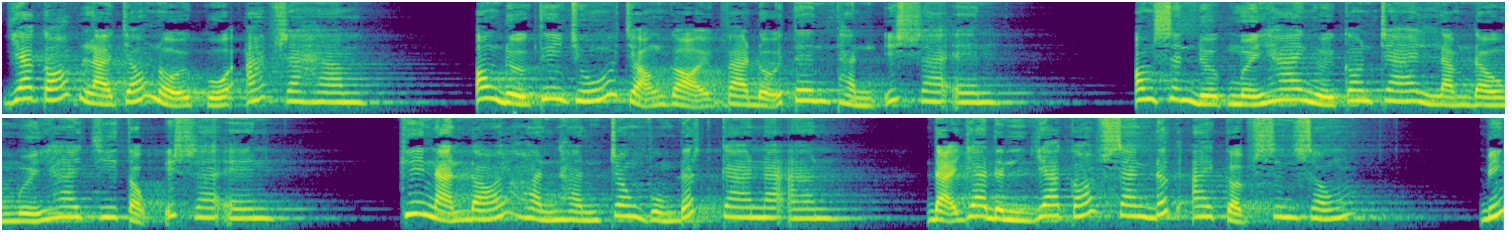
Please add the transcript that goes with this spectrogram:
Gia Cóp là cháu nội của Abraham. Ông được Thiên Chúa chọn gọi và đổi tên thành Israel. Ông sinh được 12 người con trai làm đầu 12 chi tộc Israel. Khi nạn đói hoành hành trong vùng đất Canaan, đại gia đình Gia Cóp sang đất Ai Cập sinh sống. Biến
